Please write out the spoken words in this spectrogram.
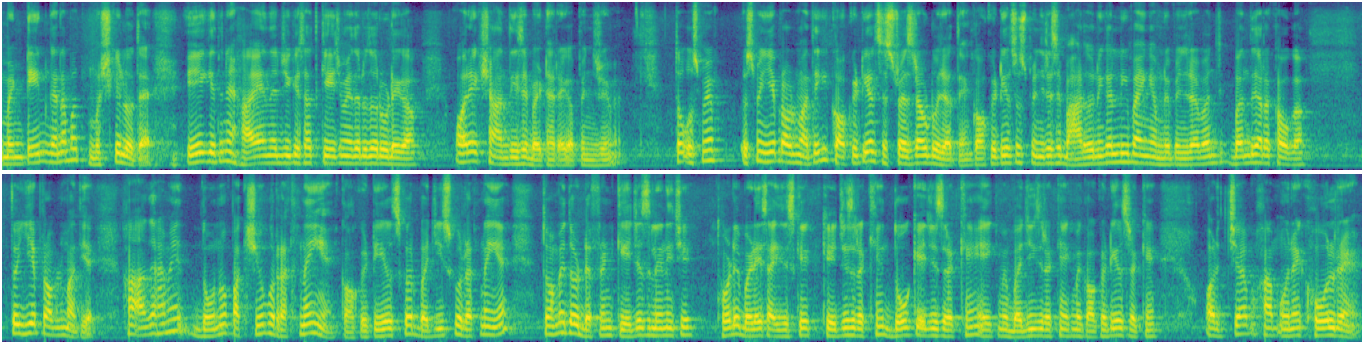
मेंटेन करना बहुत मुश्किल होता है। एक इतने हाई एनर्जी के साथ केज में इधर उधर उड़ेगा और एक शांति से बैठा रहेगा पिंजरे में। तो उसमें उसमें ये प्रॉब्लम आती है कि कॉकेटियल्स स्ट्रेस्ड आउट हो जाते हैं। कॉकेटियल्स उस पिंजरे से बाहर तो निकल नहीं पाएँगे, हमने पिंजरा बंद बंद कर रखा होगा। तो ये प्रॉब्लम आती है। हाँ अगर हमें दोनों पक्षियों को रखना ही है कॉकेटियल्स को और बजीज को रखना ही है तो हमें दो डिफरेंट केजेस लेने चाहिए। थोड़े बड़े साइज़ के केजेस रखें, दो केजेस रखें, एक में बजीज रखें, एक में कॉकेटियल्स रखें। और जब हम उन्हें खोल रहे हैं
